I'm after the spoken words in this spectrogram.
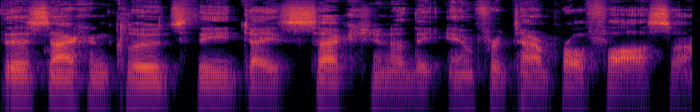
This now concludes the dissection of the infratemporal fossa.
